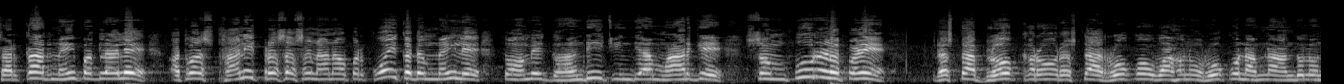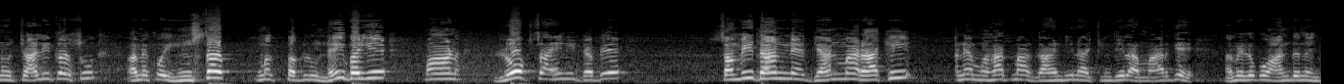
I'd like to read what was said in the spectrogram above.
સરકાર નહીં પગલાં લે અથવા સ્થાનિક પ્રશાસન આના ઉપર કોઈ કદમ નહીં લે, તો અમે ગાંધી ચિંધ્યા માર્ગે સંપૂર્ણપણે રસ્તા બ્લોક કરો, રસ્તા રોકો, વાહનો રોકો નામના આંદોલનો ચાલી કરશું. અમે કોઈ હિંસાત્મક પગલું નહીં ભરીએ, પણ લોકશાહીની ઢબે સંવિધાનને ધ્યાનમાં રાખી અને મહાત્મા ગાંધીના ચીંધેલા માર્ગે અમે લોકો આંદોલન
